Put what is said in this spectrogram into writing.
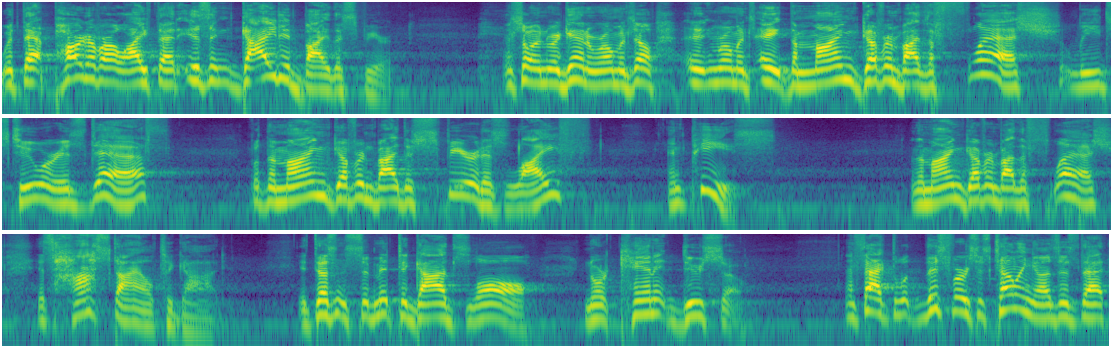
with that part of our life that isn't guided by the Spirit. And so, in, again, in Romans, in Romans 8, the mind governed by the flesh leads to or is death, but the mind governed by the Spirit is life and peace. And the mind governed by the flesh is hostile to God. It doesn't submit to God's law, nor can it do so. In fact, what this verse is telling us is that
